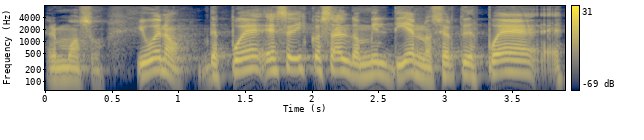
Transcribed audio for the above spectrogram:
Hermoso. Y bueno, después ese disco sale el 2010, ¿no es cierto? Y después eh,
